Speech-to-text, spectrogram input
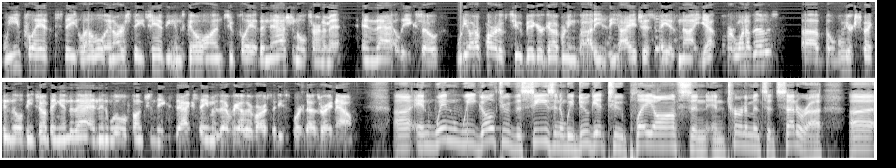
we play at the state level, and our state champions go on to play at the national tournament in that league. So we are part of two bigger governing bodies. The IHSA is not yet part one of those, uh, but we're expecting they'll be jumping into that, and then we'll function the exact same as every other varsity sport does right now. Uh, and when we go through the season and we do get to playoffs and, and tournaments, etc., uh,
